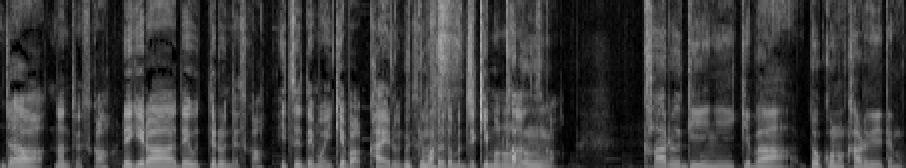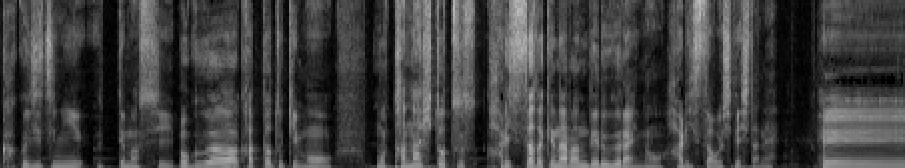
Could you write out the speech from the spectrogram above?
じゃあ、なんていうんですか？レギュラーで売ってるんですか？いつでも行けば買えるんですか？売ってます。それとも時期物なんですか？カルディに行けばどこのカルディでも確実に売ってますし僕が買った時も、もう棚一つハリッサだけ並んでるぐらいのハリッサ推しでしたね。へえ。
